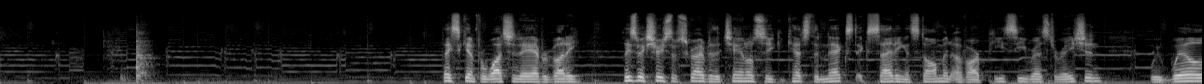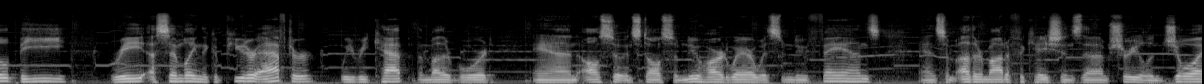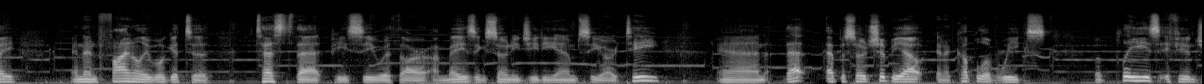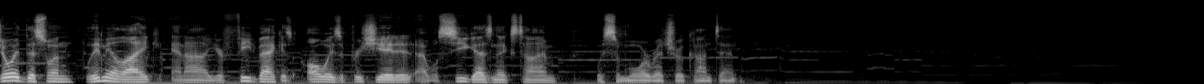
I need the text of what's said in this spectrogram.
Thanks again for watching today, everybody. Please make sure you subscribe to the channel so you can catch the next exciting installment of our PC restoration. We will be reassembling the computer after we recap the motherboard and also install some new hardware with some new fans and some other modifications that I'm sure you'll enjoy. And then finally, we'll get to test that PC with our amazing Sony GDM CRT and that episode should be out in a couple of weeks. But please, if you enjoyed this one, leave me a like, and uh, your feedback is always appreciated. I will see you guys next time with some more retro content.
